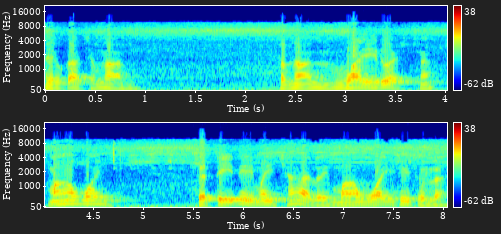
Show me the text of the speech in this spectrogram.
มีโอกาสชำนาญชำนาญไวด้วยนะมาไวสตินี่ไม่ช้าเลยมาไวที่สุดลย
